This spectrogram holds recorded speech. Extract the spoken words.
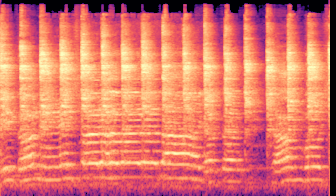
વિઘ્નેશ્વર વરદાયક શંભુ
